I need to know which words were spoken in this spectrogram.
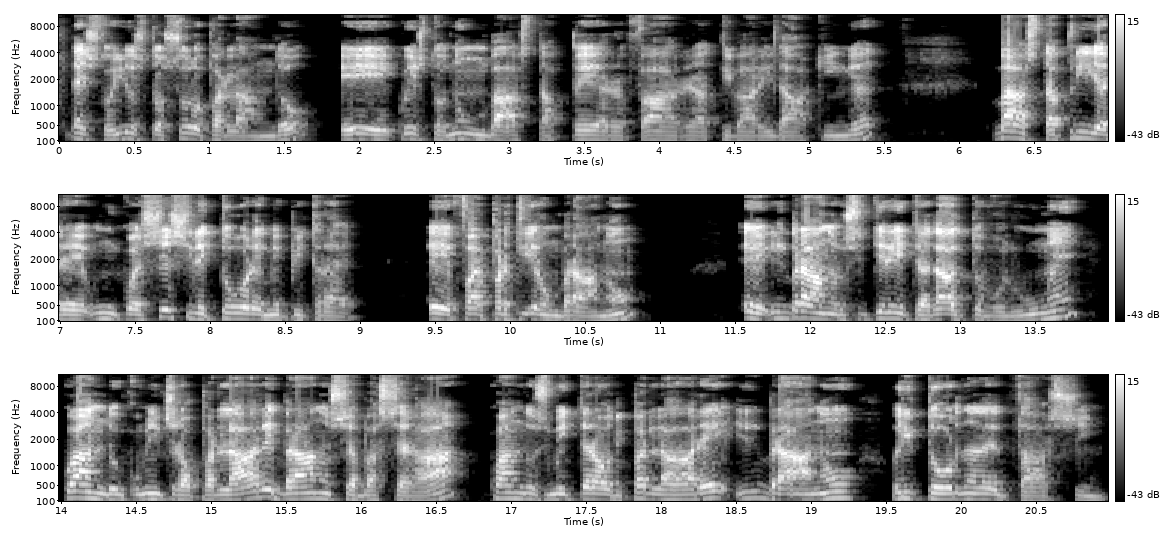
Adesso io sto solo parlando e questo non basta per far attivare il ducking. Basta aprire un qualsiasi lettore mp3 e far partire un brano e il brano lo sentirete ad alto volume. Quando comincerò a parlare il brano si abbasserà. Quando smetterò di parlare il brano ritorna ad alzarsi.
